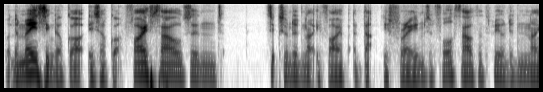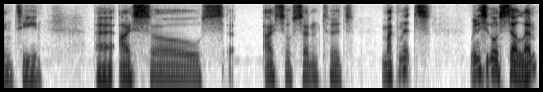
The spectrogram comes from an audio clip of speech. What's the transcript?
But the main thing I've got is I've got 5,695 adaptive frames and 4,319 uh, ISO ISO centered magnets. We need to go sell them.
